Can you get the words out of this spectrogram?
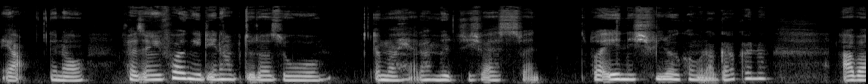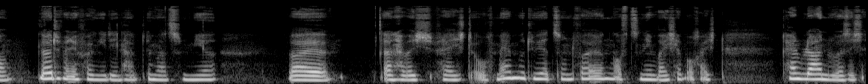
ja, genau. Falls ihr irgendwie Folgenideen habt oder so, immer her damit. Ich weiß zwar, zwar eh nicht viele kommen oder gar keine. Aber Leute, wenn ihr Folgenideen habt, immer zu mir. Weil dann habe ich vielleicht auch mehr Motivation, Folgen aufzunehmen, weil ich habe auch echt keinen Plan, über was ich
